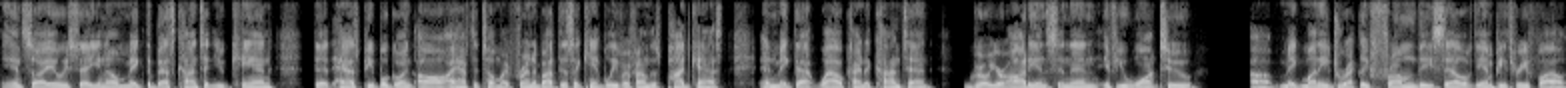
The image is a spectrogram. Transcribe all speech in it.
And so I always say, you know, make the best content you can that has people going, oh, I have to tell my friend about this. I can't believe I found this podcast and make that wow kind of content, grow your audience. And then if you want to uh, make money directly from the sale of the MP3 file,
